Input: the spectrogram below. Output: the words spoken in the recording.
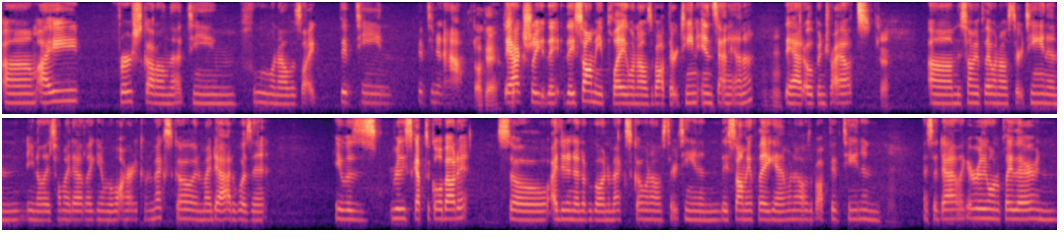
Um, I first got on that team when I was like 15, 15 and a half. Okay. They so- actually they, they saw me play when I was about 13 in Santa Ana. Mhm. They had open tryouts. Okay. Um, they saw me play when I was 13, and you know they told my dad like you know we want her to come to Mexico, and my dad wasn't. He was really skeptical about it, so I didn't end up going to Mexico when I was 13, and they saw me play again when I was about 15, and I said, Dad, like I really want to play there, and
